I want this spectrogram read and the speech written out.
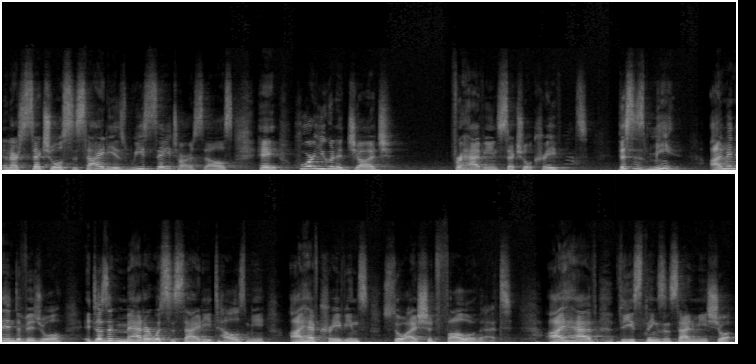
and our sexual society is we say to ourselves, hey, who are you going to judge for having sexual cravings? This is me. I'm an individual. It doesn't matter what society tells me. I have cravings, so I should follow that. I have these things inside of me, so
